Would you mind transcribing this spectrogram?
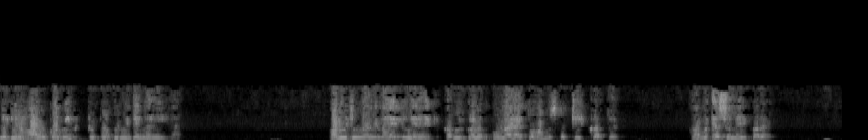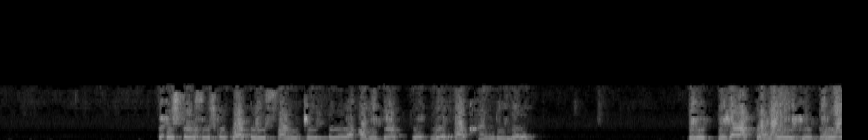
लेकिन हम कबीर के प्रतिनिधि नहीं है। हम जिम्मेवारी नहीं लिए हैं कि कभी गलत बोला है तो हम उसको ठीक कर हम ऐसे नहीं करें। तो इस तरह से इसको कहते हैं संकीर्तन अभिभक्त ये पाखंडी लोग बिना प्रमाण के, बिना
